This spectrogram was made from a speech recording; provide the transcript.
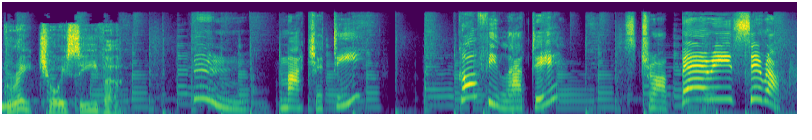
Great choice, Eva. Hmm, matcha tea, coffee latte, strawberry syrup.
